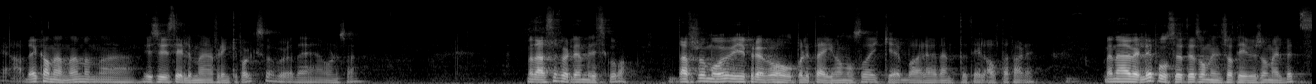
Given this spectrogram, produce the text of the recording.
ja, det kan hende. Men hvis vi stiller med flinke folk, så burde det ordne seg. Men det er selvfølgelig en risiko, da. Derfor må vi prøve å holde på litt på egen hånd også, ikke bare vente til alt er ferdig. Men jeg er veldig positiv til sånne initiativer som Elbitz.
